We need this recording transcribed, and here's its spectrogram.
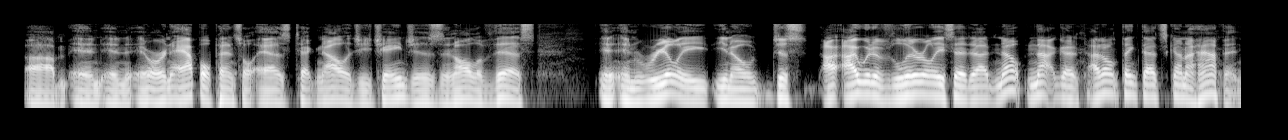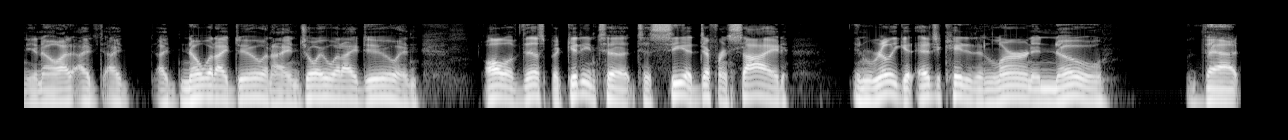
um, and, and, or an Apple pencil as technology changes and all of this and really, you know, just I, I would have literally said, uh, "Nope, not good. I don't think that's going to happen." You know, I, I I I know what I do and I enjoy what I do and all of this, but getting to to see a different side and really get educated and learn and know that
